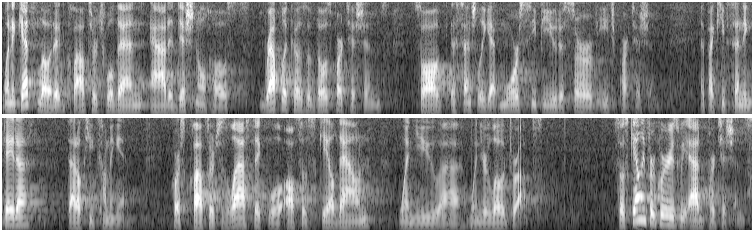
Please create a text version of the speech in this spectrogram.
When it gets loaded, Cloud Search will then add additional hosts, replicas of those partitions, so I'll essentially get more CPU to serve each partition. If I keep sending data, that'll keep coming in. Of course, Cloud Search is elastic, will also scale down when, you, uh, when your load drops. So scaling for queries, we add partitions.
